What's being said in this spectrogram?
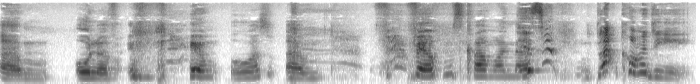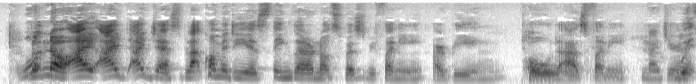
um all of him was um films come under. It's black comedy. But What? no, I, I I jest. Black comedy is things that are not supposed to be funny are being told Oh. as funny, Nigerians which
